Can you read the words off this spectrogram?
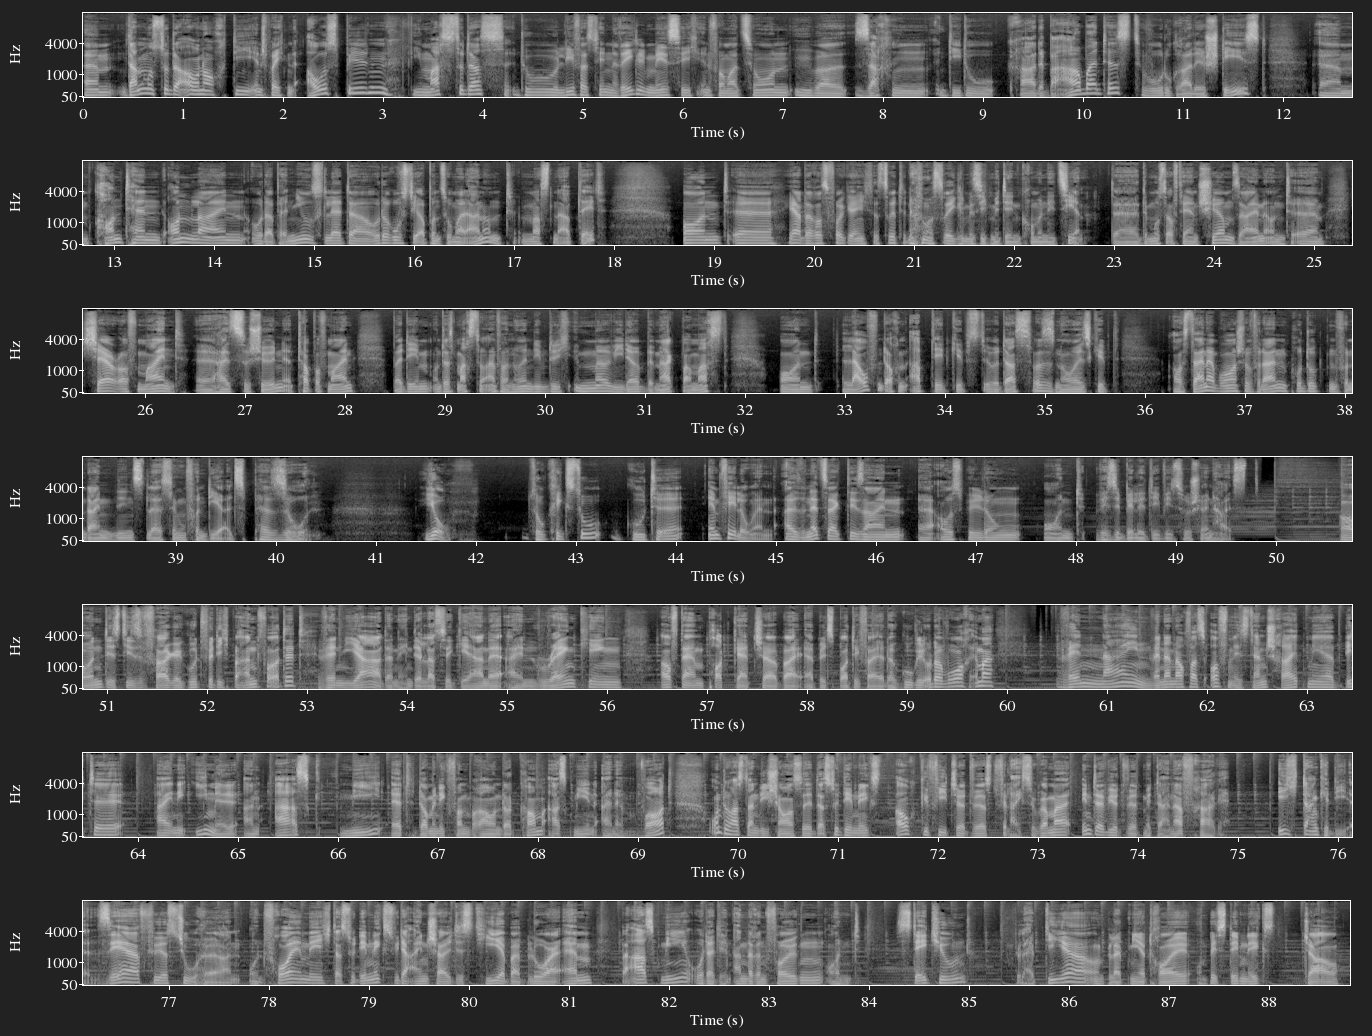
Ähm, dann musst du da auch noch die entsprechend ausbilden. Wie machst du das? Du lieferst ihnen regelmäßig Informationen über Sachen, die du gerade bearbeitest, wo du gerade stehst, ähm, Content online oder per Newsletter oder rufst die ab und zu mal an und machst ein Update. Und äh, ja, daraus folgt eigentlich das dritte, du musst regelmäßig mit denen kommunizieren. Du musst auf deren Schirm sein und äh, Share of Mind äh, heißt so schön, äh, Top of Mind, bei dem, und das machst du einfach nur, indem du dich immer wieder bemerkbar machst und laufend auch ein Update gibst über das, was es Neues gibt aus deiner Branche, von deinen Produkten, von deinen Dienstleistungen, von dir als Person. Jo, so kriegst du gute Empfehlungen. Also Netzwerkdesign, äh, Ausbildung und Visibility, wie es so schön heißt. Und ist diese Frage gut für dich beantwortet? Wenn ja, dann hinterlasse gerne ein Ranking auf deinem Podcatcher bei Apple, Spotify oder Google oder wo auch immer. Wenn nein, wenn dann auch was offen ist, dann schreib mir bitte eine E-Mail an askme at dominikvonbraun.com, ask me in einem Wort und du hast dann die Chance, dass du demnächst auch gefeatured wirst, vielleicht sogar mal interviewt wird mit deiner Frage. Ich danke dir sehr fürs Zuhören und freue mich, dass du demnächst wieder einschaltest hier bei Blue RM, bei Ask Me oder den anderen Folgen und stay tuned, bleib dir und bleib mir treu und bis demnächst. Ciao.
